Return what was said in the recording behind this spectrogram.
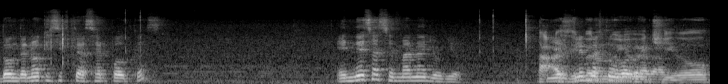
donde no quisiste hacer podcast, en esa semana llovió. Ah, el sí, clima pero estuvo no chido.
